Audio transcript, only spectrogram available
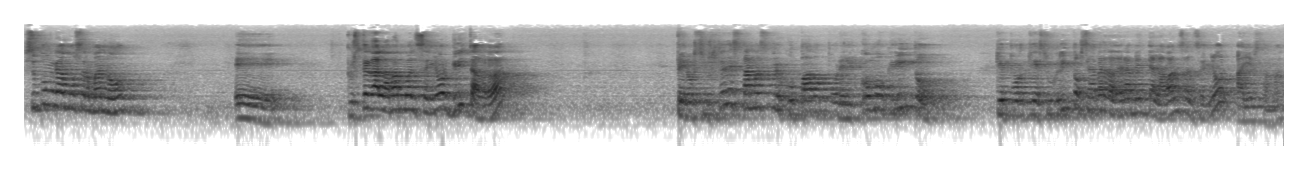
Supongamos, hermano, eh, que usted alabando al Señor grita, ¿verdad? Pero si usted está más preocupado por el cómo grito que porque su grito sea verdaderamente alabanza al Señor, ahí está mal.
